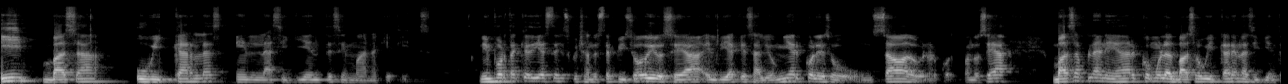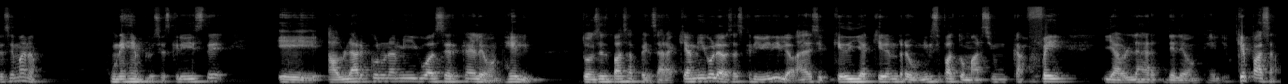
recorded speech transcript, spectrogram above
Y vas a ubicarlas en la siguiente semana que tienes. No importa qué día estés escuchando este episodio, sea el día que salió miércoles o un sábado, cuando sea, vas a planear cómo las vas a ubicar en la siguiente semana. Un ejemplo, si escribiste eh, hablar con un amigo acerca del Evangelio, Entonces vas a pensar a qué amigo le vas a escribir y le vas a decir qué día quieren reunirse para tomarse un café y hablar del Evangelio. ¿Qué pasa?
